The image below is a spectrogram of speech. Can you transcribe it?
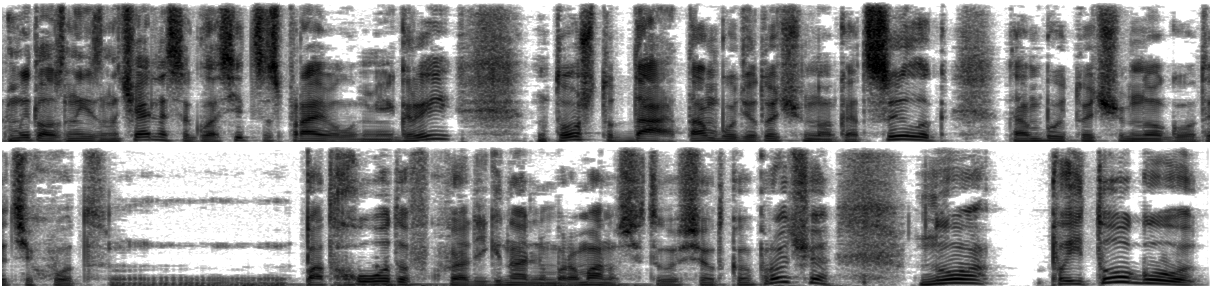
мы должны изначально согласиться с правилами игры на то, что да, там будет очень много отсылок, там будет очень много вот этих вот подходов к оригинальному роману, все, все такое прочее, но по итогу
